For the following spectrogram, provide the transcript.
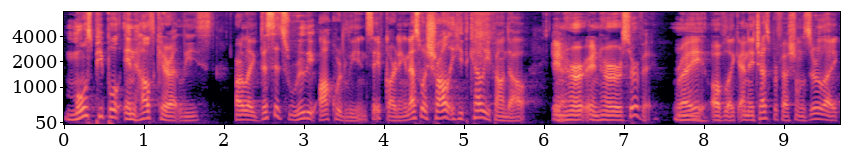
most people in healthcare at least are like, this is really awkwardly in safeguarding. And that's what Charlotte Heath Kelly found out in Yeah. her in her survey, mm-hmm. right? Of like NHS professionals. They're like,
